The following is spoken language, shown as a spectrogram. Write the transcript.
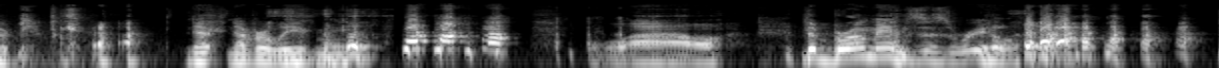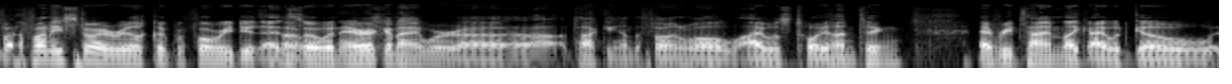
Okay. Ne- never leave me. Wow. The bromance is real. F- funny story, real quick before we do that. Oh. So when Eric and I were uh, uh, talking on the phone while I was toy hunting, every time like I would go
